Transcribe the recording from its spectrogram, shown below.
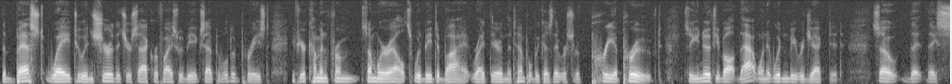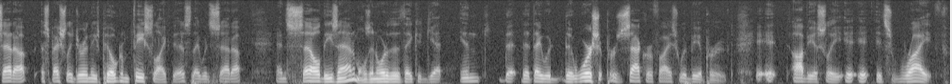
The best way to ensure that your sacrifice would be acceptable to the priest, if you're coming from somewhere else, would be to buy it right there in the temple because they were sort of pre approved. So you knew if you bought that one, it wouldn't be rejected. So they, they set up, especially during these pilgrim feasts like this, they would set up and sell these animals in order that they could get in that, that they would the worshipper's sacrifice would be approved. It, it obviously it, it, it's rife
